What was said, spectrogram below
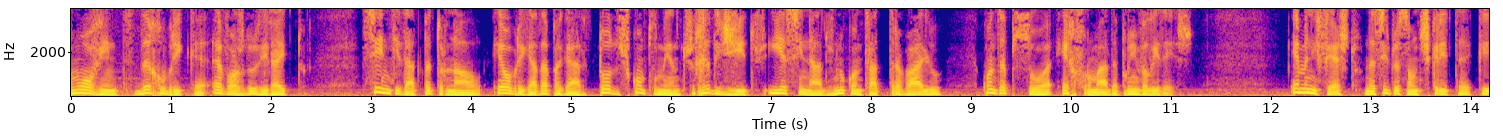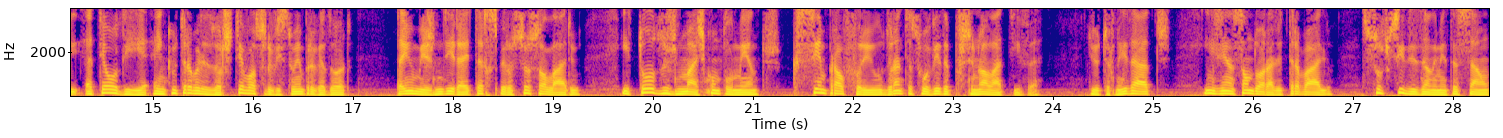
um ouvinte da rubrica A Voz do Direito se a entidade patronal é obrigada a pagar todos os complementos redigidos e assinados no contrato de trabalho quando a pessoa é reformada por invalidez. É manifesto, na situação descrita, que até o dia em que o trabalhador esteve ao serviço do empregador, tem o mesmo direito a receber o seu salário e todos os demais complementos que sempre auferiu durante a sua vida profissional ativa, de oportunidades, isenção do horário de trabalho, subsídio de alimentação,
